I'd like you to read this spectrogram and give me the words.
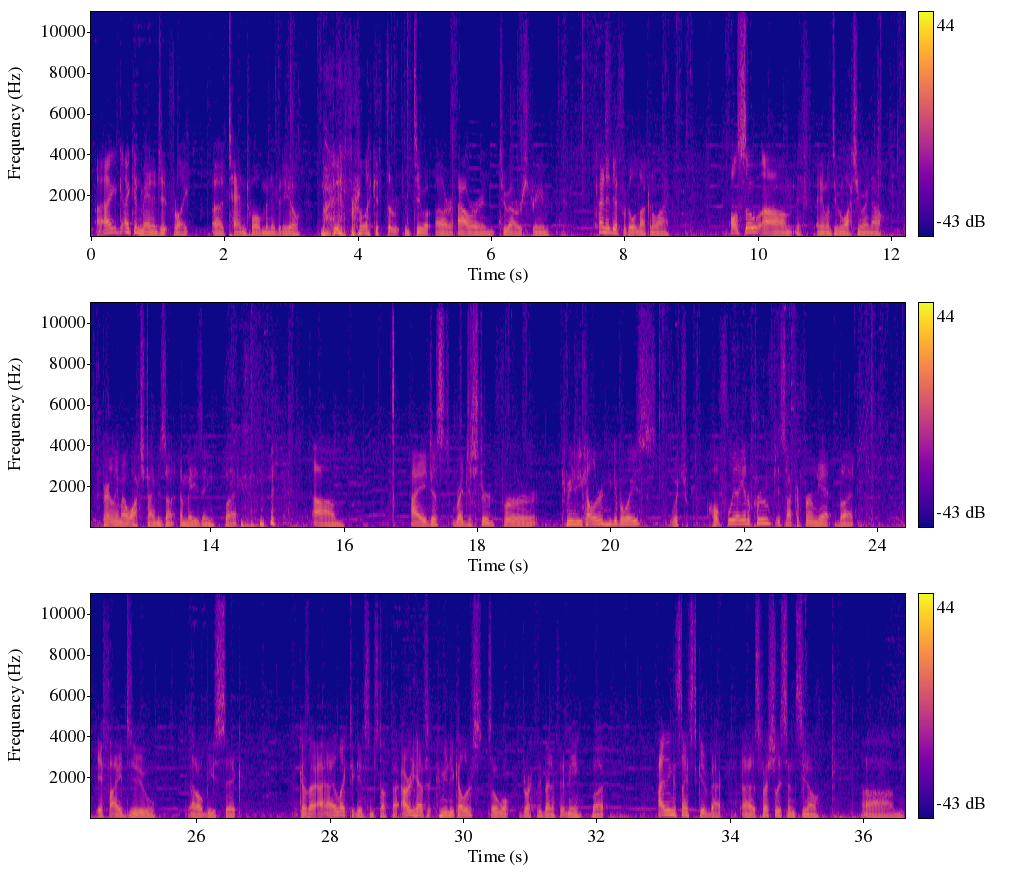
I, I can manage it for like a 10, 12 minute video. But for like a two or hour and two hour stream, kind of difficult, not gonna lie. Also, um, if anyone's even watching right now, apparently my watch time is not amazing, but um, I just registered for community color giveaways, which hopefully I get approved. It's not confirmed yet, but if I do, that'll be sick. Because I, I like to give some stuff back. I already have community colors, so it won't directly benefit me, but I think it's nice to give back, uh, especially since, you know, um,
